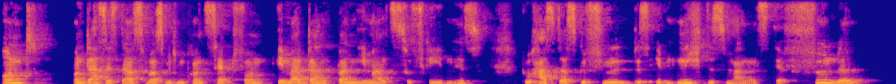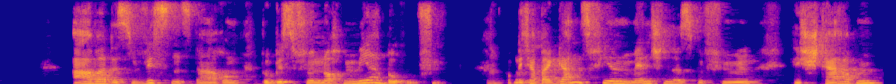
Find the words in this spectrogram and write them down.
Und, und das ist das, was mit dem Konzept von immer dankbar, niemals zufrieden ist. Du hast das Gefühl des eben nicht des Mangels, der Fülle, aber des Wissens darum, du bist für noch mehr berufen. Und ich habe bei ganz vielen Menschen das Gefühl, die sterben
